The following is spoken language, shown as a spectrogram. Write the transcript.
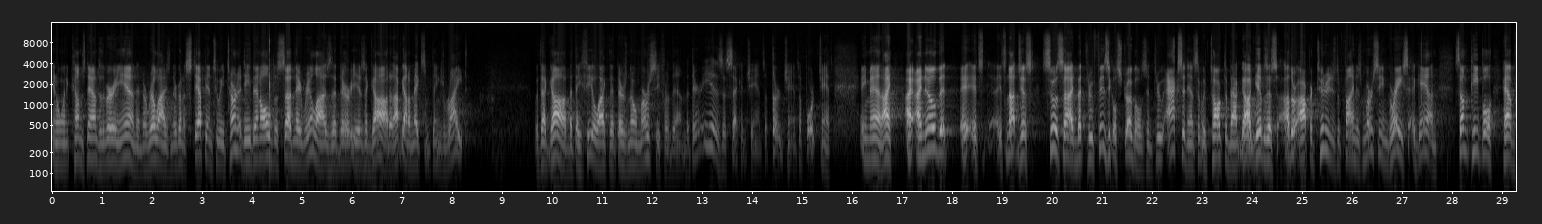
you know, when it comes down to the very end and they're realizing they're going to step into eternity, then all of a sudden they realize that there is a God and I've got to make some things right with that God, but they feel like that there's no mercy for them. But there is a second chance, a third chance, a fourth chance. Amen. I, I, I know that it's, it's not just suicide, but through physical struggles and through accidents that we've talked about, God gives us other opportunities to find His mercy and grace again. Some people have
